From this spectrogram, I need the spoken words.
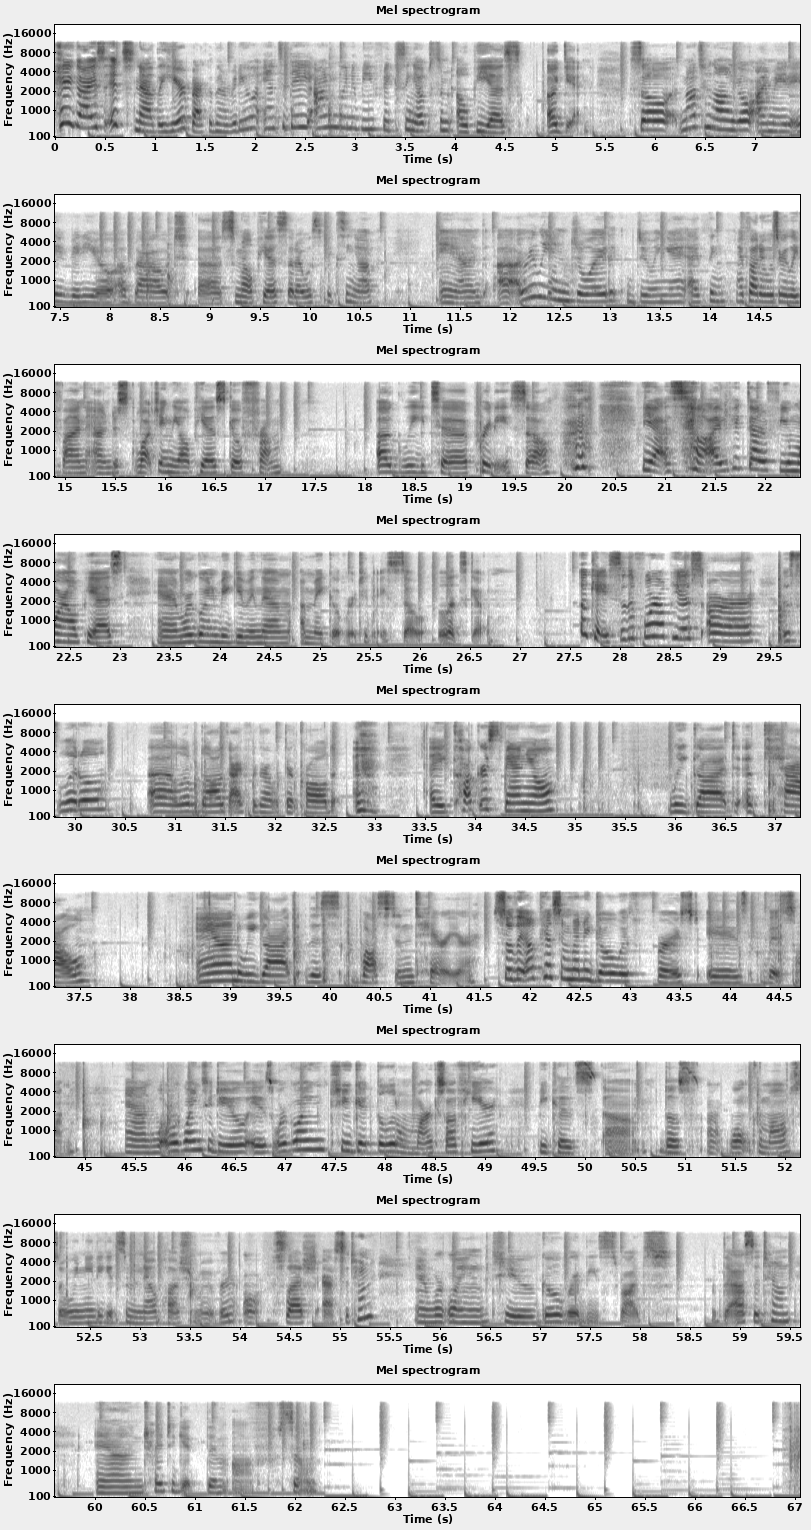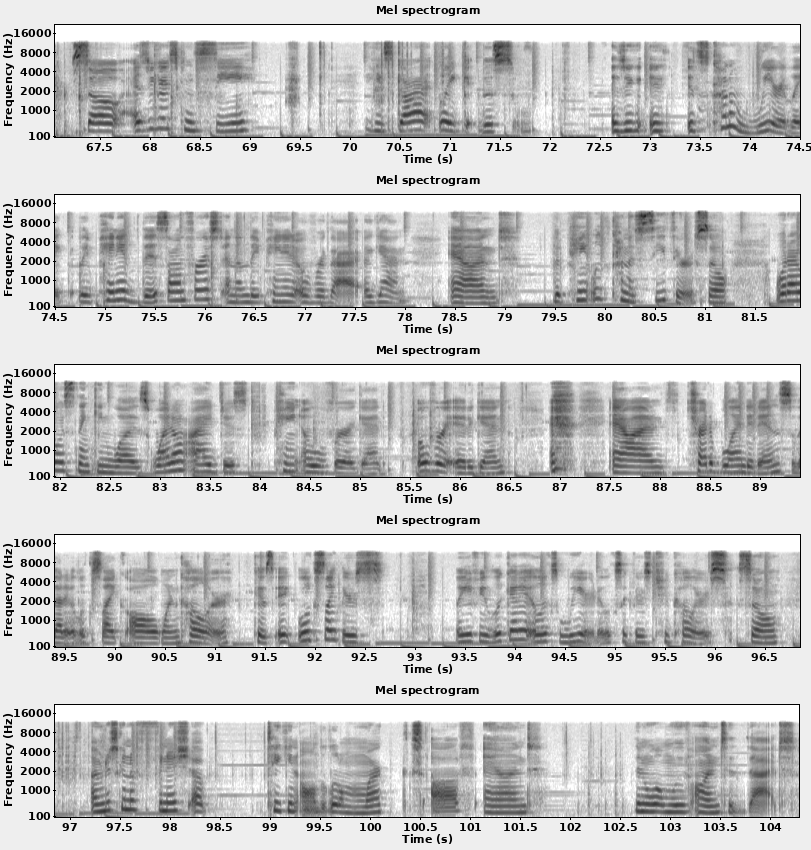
Hey guys, it's Natalie here, back with another video, and today I'm going to be fixing up some LPS again. So, not too long ago, I made a video about uh, some LPS that I was fixing up, and uh, I really enjoyed doing it. I think, I thought it was really fun, and just watching the LPS go from ugly to pretty, so, yeah, so I picked out a few more LPS, and we're going to be giving them a makeover today, so let's go. Okay, so the four LPS are this little uh, little dog, I forgot what they're called, a Cocker Spaniel, we got a cow, and we got this Boston Terrier. So the LPS I'm going to go with first is this one. And what we're going to do is we're going to get the little marks off here because um, those won't come off. So we need to get some nail polish remover or slash acetone. And we're going to go over these spots with the acetone and try to get them off. So. So as you guys can see, he's got like this as you, it, it's kind of weird. Like they painted this on first and then they painted over that again. And the paint looked kind of see-through. So what I was thinking was, why don't I just paint over again, over it again, and try to blend it in so that it looks like all one color. Because it looks like there's, like if you look at it, it looks weird. It looks like there's two colors. So I'm just gonna finish up taking all the little marks off and then we'll move on to that.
